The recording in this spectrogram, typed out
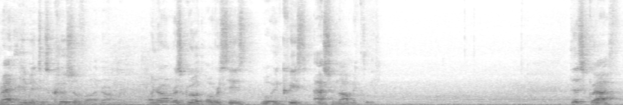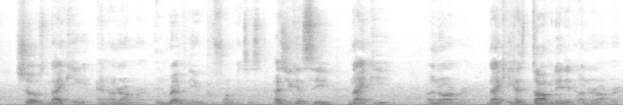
Brand image is crucial for Under Armour. Under Armour's growth overseas will increase astronomically. This graph shows Nike and Under Armour in revenue performances. As you can see, Nike, Under Armour, Nike has dominated Under Armour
